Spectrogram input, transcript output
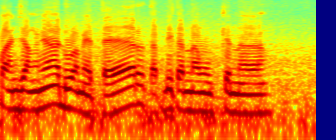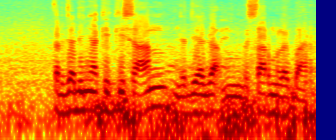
panjangnya 2 meter, tapi karena mungkin eh, terjadinya kikisan, jadi agak besar melebar.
